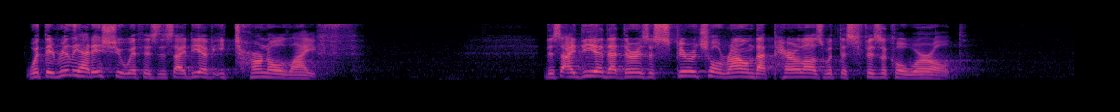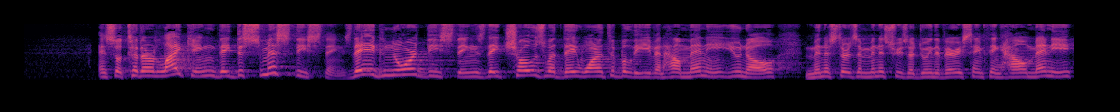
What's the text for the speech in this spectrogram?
what they really had issue with is this idea of eternal life this idea that there is a spiritual realm that parallels with this physical world. And so, to their liking, they dismissed these things. They ignored these things. They chose what they wanted to believe. And how many, you know, ministers and ministries are doing the very same thing. How many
